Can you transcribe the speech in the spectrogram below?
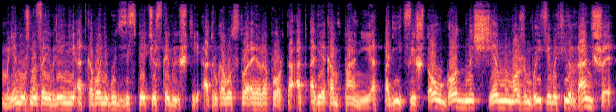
Мне нужно заявление от кого-нибудь с диспетчерской вышки, от руководства аэропорта, от авиакомпании, от полиции, что угодно, с чем мы можем выйти в эфир раньше,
